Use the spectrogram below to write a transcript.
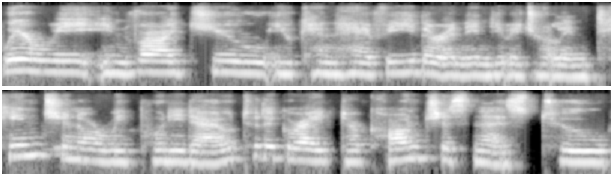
where we invite you, you can have either an individual intention or we put it out to the greater consciousness to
